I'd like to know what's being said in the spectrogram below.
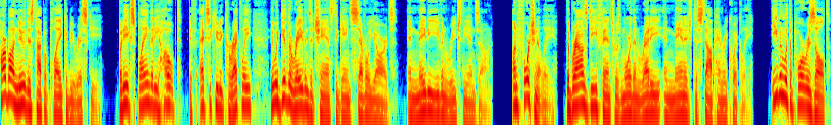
Harbaugh knew this type of play could be risky, but he explained that he hoped, if executed correctly, it would give the Ravens a chance to gain several yards and maybe even reach the end zone. Unfortunately, the Browns' defense was more than ready and managed to stop Henry quickly. Even with the poor result,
